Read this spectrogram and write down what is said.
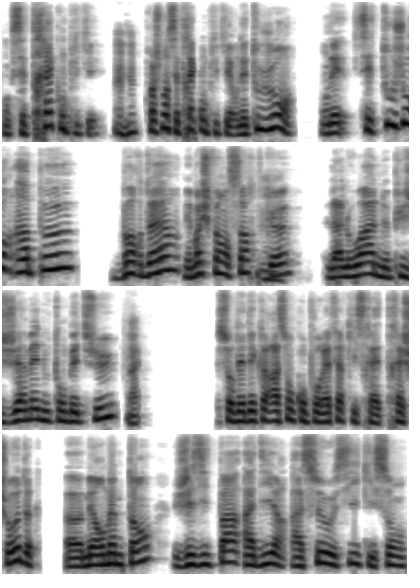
Donc c'est très compliqué. Mm-hmm. Franchement, c'est très compliqué. On est toujours, on est, c'est toujours un peu border, mais moi je fais en sorte mm. que la loi ne puisse jamais nous tomber dessus ouais. sur des déclarations qu'on pourrait faire qui seraient très chaudes. Euh, mais en même temps, j'hésite pas à dire à ceux aussi qui sont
